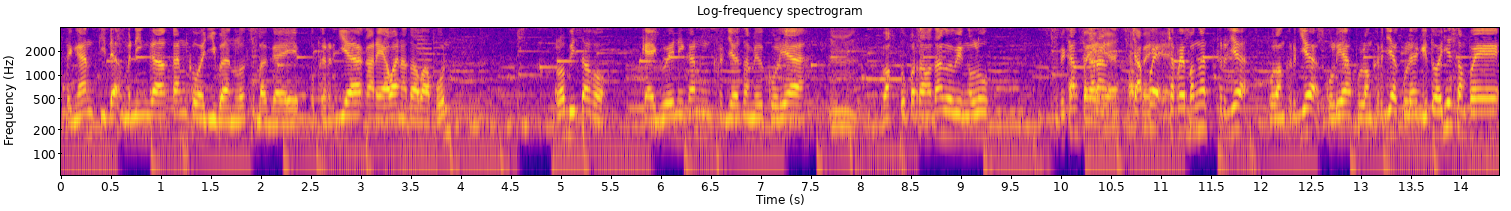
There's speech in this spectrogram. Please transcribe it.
dengan tidak meninggalkan kewajiban lo sebagai pekerja, karyawan atau apa pun. Lo bisa kok. Kayak gue ini kan kerja sambil kuliah. hmm, Waktu pertama-tama gue ngeluh. Tapi kan Capek sekarang ya, capek, capek capek, ya. banget kerja, pulang kerja, kuliah, pulang kerja, kuliah gitu aja sampai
